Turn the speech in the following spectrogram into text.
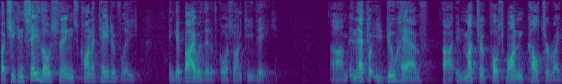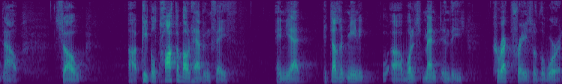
But she can say those things connotatively and get by with it, of course, on TV. Um, and that's what you do have uh, in much of postmodern culture right now. So uh, people talk about having faith, and yet it doesn't mean uh, what is meant in the correct phrase of the word.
